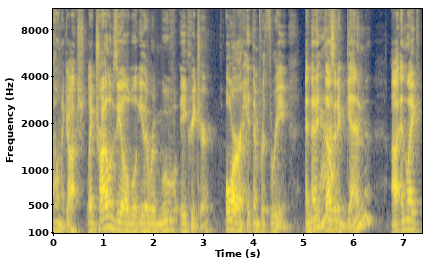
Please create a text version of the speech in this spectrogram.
oh my gosh. Like Trial of Zeal will either remove a creature or hit them for three, and then it does it again. Uh, and like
